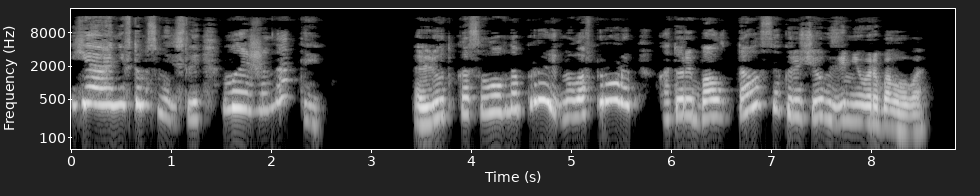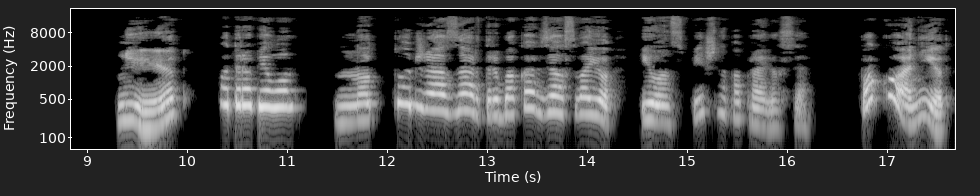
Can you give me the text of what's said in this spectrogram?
«Я не в том смысле. Вы женаты?» Людка словно прыгнула в прорубь, в которой болтался крючок зимнего рыболова. «Нет», — оторопел он. Но тут же азарт рыбака взял свое, и он спешно поправился. «Пока нет.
